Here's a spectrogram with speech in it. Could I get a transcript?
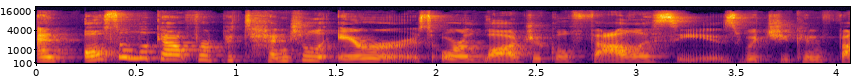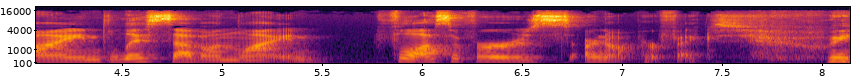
And also look out for potential errors or logical fallacies, which you can find lists of online. Philosophers are not perfect. we,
